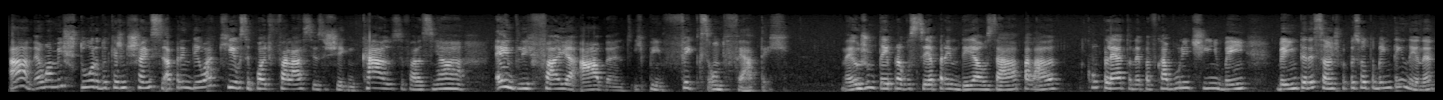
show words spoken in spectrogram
Ah, é uma mistura do que a gente já aprendeu aqui. Você pode falar se você chega em casa, você fala assim, ah, endlich Feierabend, ich bin fix und fertig. Né? Eu juntei para você aprender a usar a palavra completa, né? Pra ficar bonitinho, bem, bem interessante pra pessoa também entender, né?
